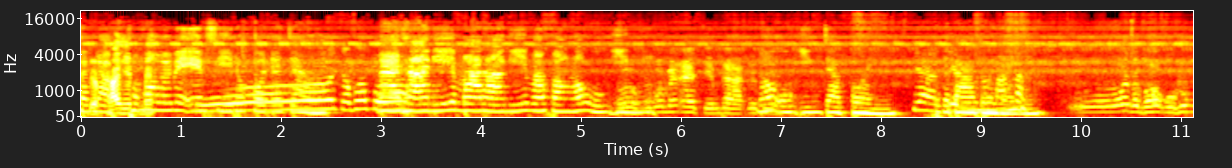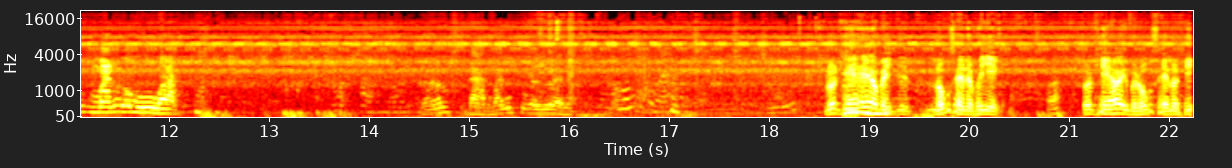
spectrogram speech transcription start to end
สำหแบรับบพาเฮ็ดไหม พ่อแม่แม่เอฟซีทุกคนนะจ๊ะโอ้ย กับพ่อบอกมาทางนี้มาทางนี้มาฟังน้องอุ๋งอิงผมว่าไม่ไอ้เจมส์ดากเลยน้องอุ๋งอิงจะปล่อยอย่าตุ๊กเต็มตาตัวใหน้ำญ่มันน่ะโอ้เฉพาะกูทุกมันก็มูว่ะเอาด่างมันเรื่อยๆนะรถเฮให้เอาไปลงใส่ในพระเอกรถเฮให้เอาไปลงใส่รถเฮ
